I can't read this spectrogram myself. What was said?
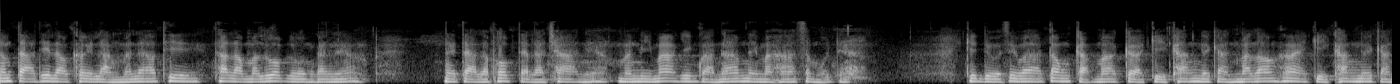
น้ำตาที่เราเคยหลั่งมาแล้วที่ถ้าเรามารวบรวมกันเนี่ย ในแต่ละภพแต่ละชาติเนี่ย มันมีมากยิ่งกว่าน้ำในมหาสมุทรเนี่ยคิดดูสิว่าต้องกลับมาเกิดกี่ครั้งด้วยกัน มาร้องไห้กี่ครั้งด้วยกัน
